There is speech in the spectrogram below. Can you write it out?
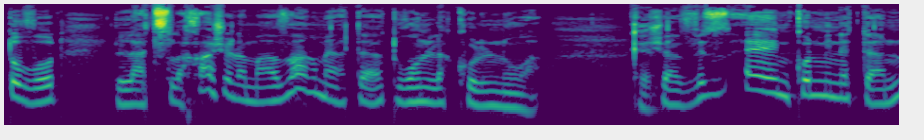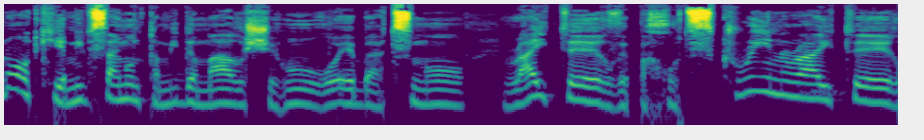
טובות להצלחה של המעבר מהתיאטרון לקולנוע. כן. עכשיו, וזה עם כל מיני טענות, כי ניל סיימון תמיד אמר שהוא רואה בעצמו writer ופחות screenwriter,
